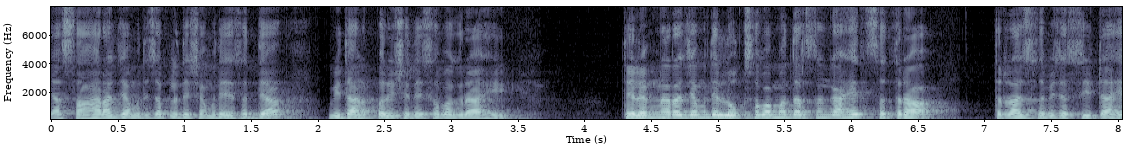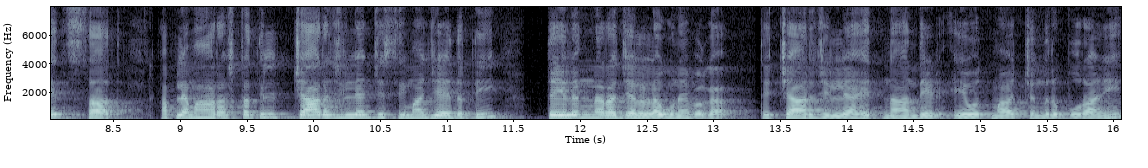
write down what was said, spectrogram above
या सहा राज्यामध्येच आपल्या देशामध्ये सध्या विधान परिषदे सभागृह आहे. तेलंगणा राज्यामध्ये लोकसभा मतदारसंघ आहेत सतरा तर राज्यसभेच्या सीट आहेत सात. आपल्या महाराष्ट्रातील चार जिल्ह्यांची सीमा जी आहे तर ती तेलंगणा राज्याला लागून आहे बघा. ते चार जिल्हे आहेत नांदेड यवतमाळ चंद्रपूर आणि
